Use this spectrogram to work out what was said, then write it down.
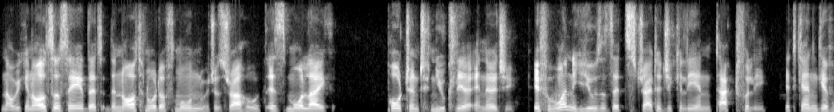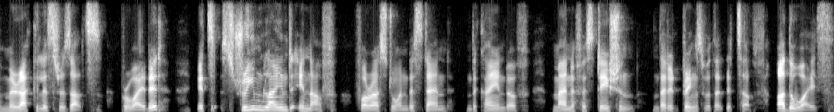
Now, we can also say that the north node of moon, which is Rahu, is more like potent nuclear energy. If one uses it strategically and tactfully, it can give miraculous results, provided it's streamlined enough for us to understand the kind of manifestation that it brings with it itself. Otherwise,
